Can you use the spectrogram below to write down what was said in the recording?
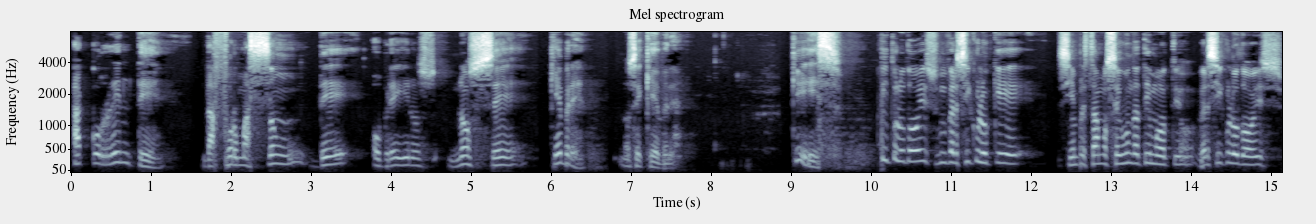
a corrente da formação de obreiros não se quebre, não se quebre. Que é isso? Capítulo 2, um versículo que sempre estamos, 2 Timóteo, versículo 2.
